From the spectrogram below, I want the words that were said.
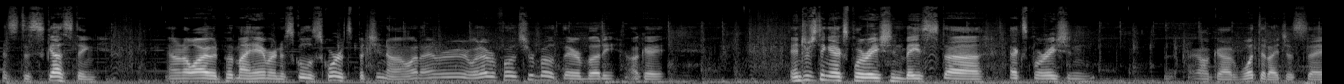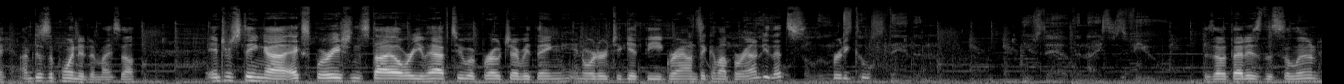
That's disgusting. I don't know why I would put my hammer in a school of squirts, but you know, whatever, whatever floats your boat there, buddy. Okay. Interesting exploration-based, uh, exploration... Oh god, what did I just say? I'm disappointed in myself. Interesting, uh, exploration style where you have to approach everything in order to get the ground to come up around you. That's pretty cool. Is that what that is? The saloon?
